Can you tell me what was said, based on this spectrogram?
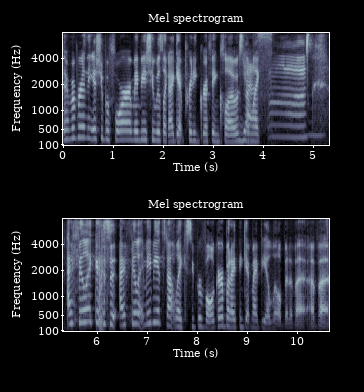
I remember in the issue before, maybe she was like, I get pretty griffing close. Yes. I'm like, mm, I feel like I feel like maybe it's not like super vulgar, but I think it might be a little bit of a of a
